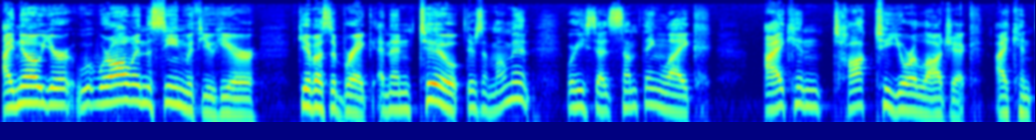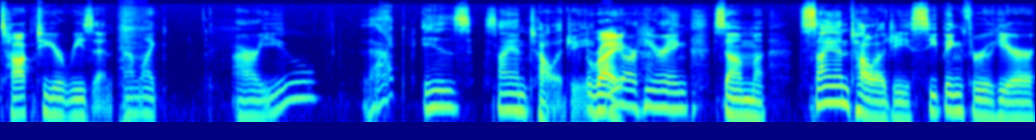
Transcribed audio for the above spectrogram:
I know you're, we're all in the scene with you here. Give us a break. And then two, there's a moment where he says something like I can talk to your logic. I can talk to your reason. And I'm like, are you? That is Scientology. Right. We are hearing some Scientology seeping through here.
